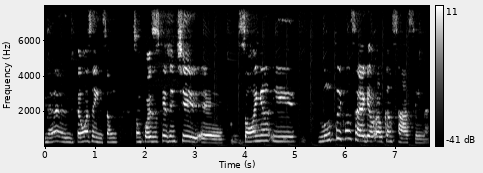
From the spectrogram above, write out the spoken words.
né? Então, assim, são, são coisas que a gente é, sonha e luta e consegue alcançar, assim, né?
